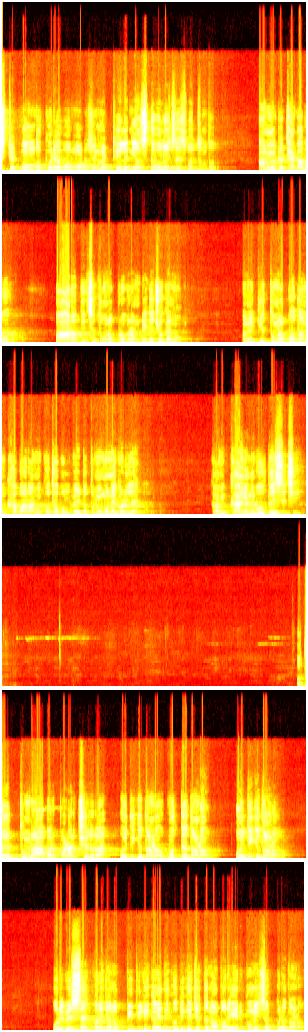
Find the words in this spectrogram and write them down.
স্টেট বন্ধ করে বা মোটর সাইকেল ঠেলে নিয়ে আসতে বলো শেষ পর্যন্ত। আমি ওটা ঠেকাবো? পাহারা দিচ্ছে, তোমরা প্রোগ্রাম ডেকেছো কেন? আমি কি তোমরা বাদাম খাবার, আমি কথা বলব, এটা তুমি মনে করলে? আমি কাহিনী বলতে এসেছি। অতএব তোমরা আবার পাড়ার ছেলেরা ওইদিকে দাঁড়াও, মধ্যে দাঁড়াও, ওইদিকে দাঁড়াও। পরিবেশ একবারে যেন পিপিলিকা এদিক ওদিকে যেতে না পারে, এরকম হিসাব করে দাঁড়াও।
